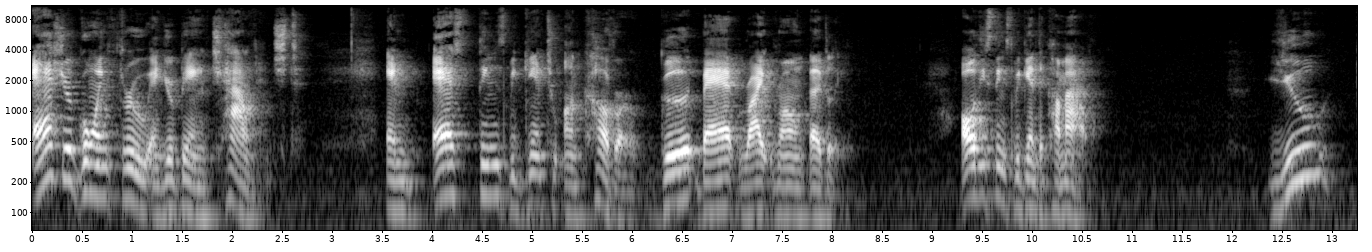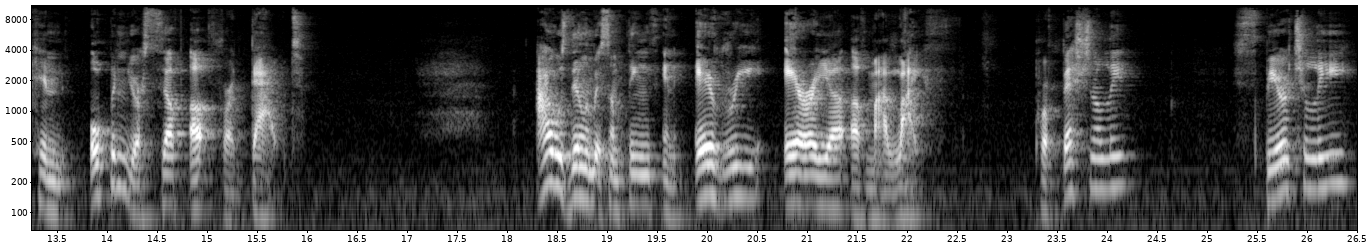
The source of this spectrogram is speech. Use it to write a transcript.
As you're going through and you're being challenged, and as things begin to uncover good, bad, right, wrong, ugly, all these things begin to come out. You can open yourself up for doubt. I was dealing with some things in every area of my life professionally, spiritually,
